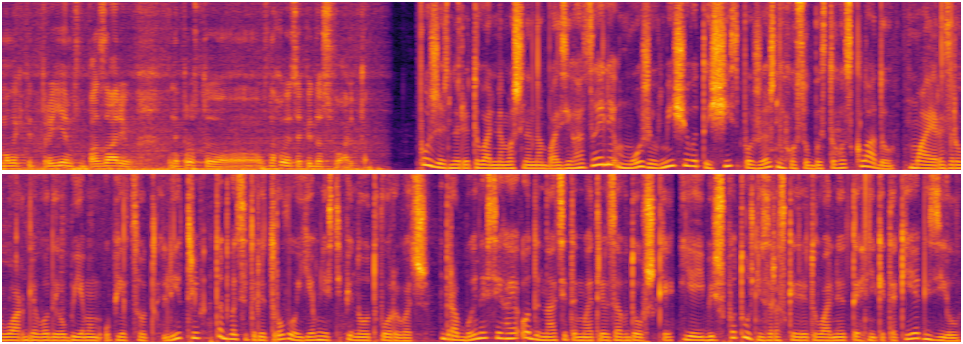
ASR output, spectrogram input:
малих підприємств, базарів, вони просто знаходяться під асфальтом. Пожежно-рятувальна машина на базі газелі може вміщувати 6 пожежних особистого складу. Має резервуар для води об'ємом у 500 літрів та 20-літрову ємність піноутворювач. Драбина сягає 11 метрів завдовжки. Є і більш потужні зразки рятувальної техніки, такі як ЗІЛ.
